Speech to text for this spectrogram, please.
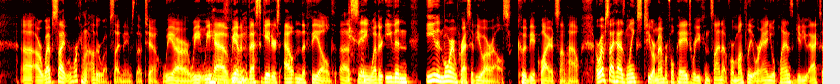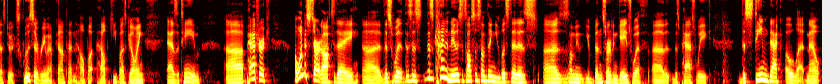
Uh, our website, we're working on other website names though too. We are we we have we have investigators out in the field uh, seeing whether even even more impressive URLs could be acquired somehow. Our website has links to our memberful page where you can sign up for monthly or annual plans to give you access to exclusive Remap content and help help keep us going as a team. Uh, Patrick, I wanted to start off today. Uh, this was this is this is kind of news. It's also something you listed as uh, something you've been sort of engaged with uh, this past week. The Steam Deck OLED. Now,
